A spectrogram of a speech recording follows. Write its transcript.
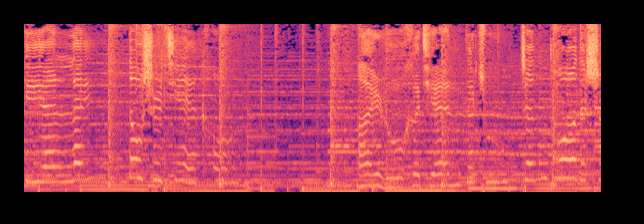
滴眼泪都是借口。爱如何牵得住挣脱的手？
